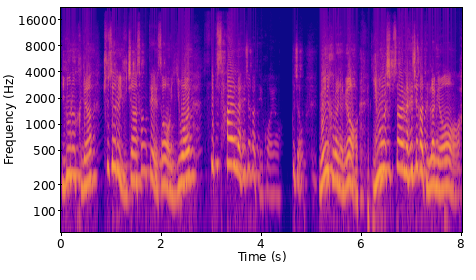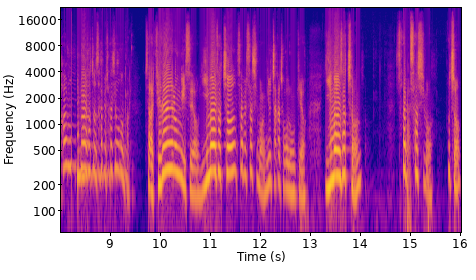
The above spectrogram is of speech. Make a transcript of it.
이거는 그냥 추세를 유지한 상태에서 2월 14일 날 해제가 될 거예요. 그죠? 왜 그러냐면 2월 14일날 해제가 되려면 하루 24,440원은 바... 자 계산해 놓은 게 있어요. 24,440원 이거 잠깐 적어 놓을게요. 24,440원 그렇죠?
